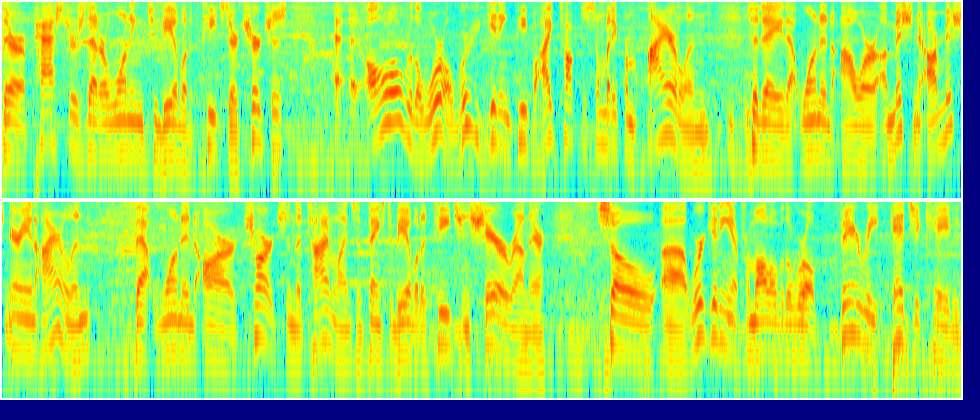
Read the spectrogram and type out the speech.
There are pastors that are wanting to be able to teach their churches. Uh, all over the world, we're getting people. I talked to somebody from Ireland today that wanted our a missionary, our missionary in Ireland that wanted our charts and the timelines and things to be able to teach and share around there. So uh, we're getting it from all over the world. Very educated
